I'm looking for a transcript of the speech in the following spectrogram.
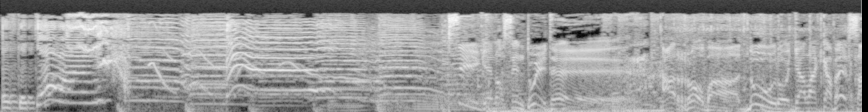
El que quieran. Síguenos en Twitter. Arroba duro y a la cabeza.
